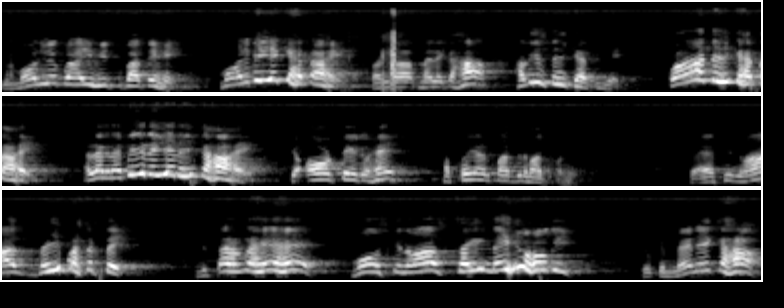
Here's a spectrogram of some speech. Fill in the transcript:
یہ مولوی بنائی ہوئی باتیں ہیں۔ مولوی یہ کہتا ہے، ورنہ میں نے کہا حدیث نہیں کہتی ہے، قرآن نہیں کہتا ہے۔ اللہ نبی نے یہ نہیں کہا ہے کہ عورتیں جو ہیں، ہفتے نماز پڑھیں۔ تو ایسی نماز نہیں پڑھ سکتے۔ جو پڑھ رہے ہیں، وہ اس کی نماز صحیح نہیں ہوگی۔ کیونکہ میں نے کہا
